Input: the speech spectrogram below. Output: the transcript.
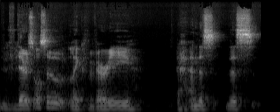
There's also like very, and this this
